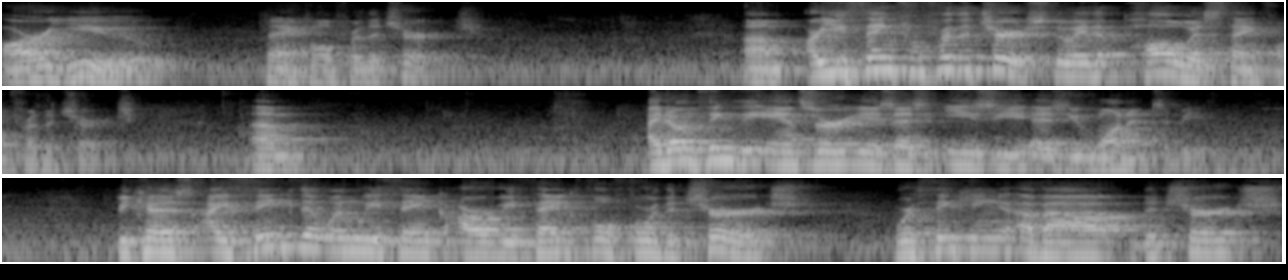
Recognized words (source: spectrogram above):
Are you thankful for the church? Um, are you thankful for the church the way that Paul was thankful for the church? Um, I don't think the answer is as easy as you want it to be. Because I think that when we think, are we thankful for the church, we're thinking about the church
